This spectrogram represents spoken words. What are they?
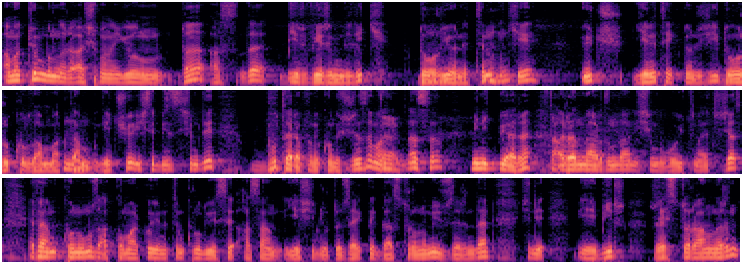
Ama tüm bunları aşmanın yolunda aslında bir verimlilik, doğru yönetim, Hı-hı. iki Üç, yeni teknolojiyi doğru kullanmaktan Hı. geçiyor. İşte biz şimdi bu tarafını konuşacağız ama evet. nasıl? Minik bir ara. Tamam. Aranın ardından işin bu boyutunu açacağız. Efendim konuğumuz Akkomarko Yönetim Kurulu üyesi Hasan Yeşilyurt özellikle gastronomi üzerinden. Şimdi e, bir restoranların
